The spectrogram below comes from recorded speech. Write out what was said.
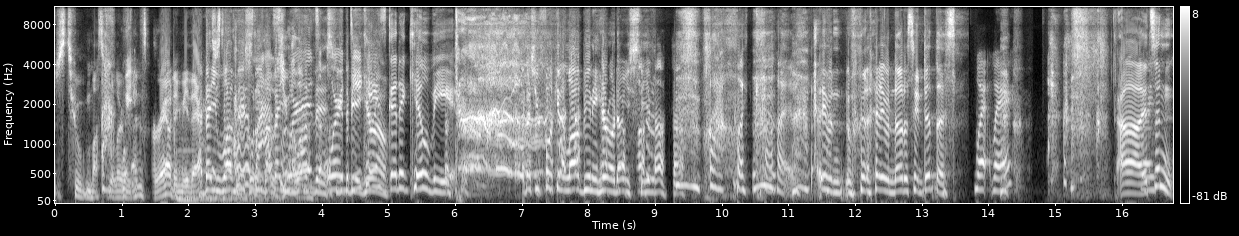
Just two muscular Wait. men surrounding me there. I bet you love this, I bet you love words this. You or get to be a hero. is gonna kill me. I bet you fucking love being a hero, don't you, Steve? oh my god. I didn't even I didn't even notice who did this. Where where? Uh, it's in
